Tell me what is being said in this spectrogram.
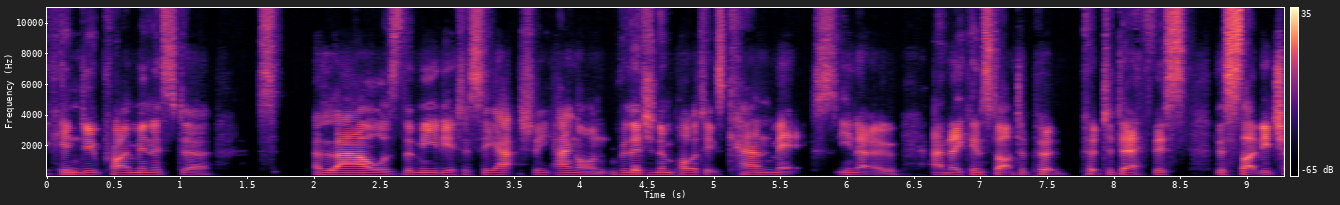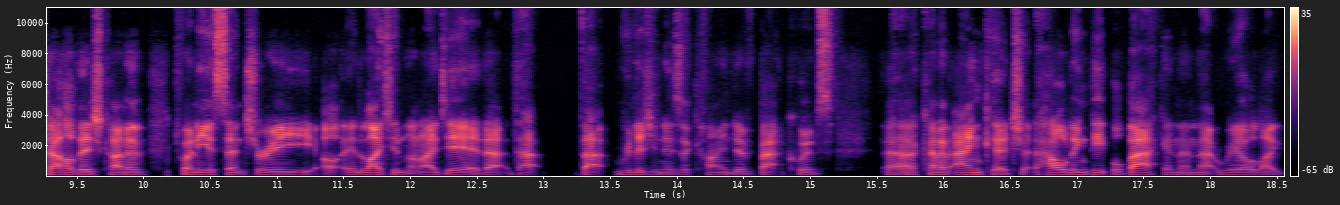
Hindu prime minister allows the media to see actually hang on religion and politics can mix you know and they can start to put put to death this this slightly childish kind of 20th century uh, enlightenment idea that that that religion is a kind of backwards uh, kind of anchor ch- holding people back and then that real like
